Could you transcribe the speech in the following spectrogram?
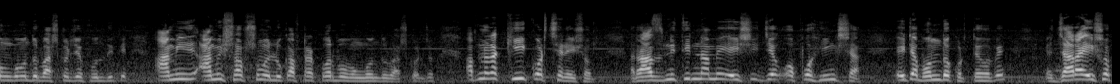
বঙ্গবন্ধুর ভাস্কর্যে ফুল দিতে। আমি আমি সবসময় লুক আফটার করব বঙ্গবন্ধুর ভাস্কর্য। আপনারা কি করছেন এইসব? রাজনীতির নামে এই যে অপহিংসা এটা বন্ধ করতে হবে। যারা এইসব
